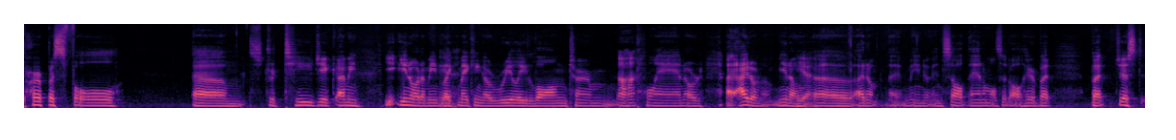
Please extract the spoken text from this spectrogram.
purposeful, um, strategic. I mean, y- you know what I mean, like making a really long-term Uh-huh. plan, or I, I don't know. You know, Yeah. uh, I don't I mean to insult animals at all here, but but just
